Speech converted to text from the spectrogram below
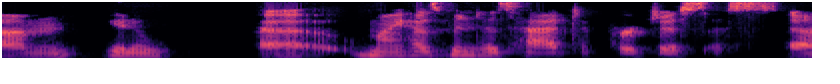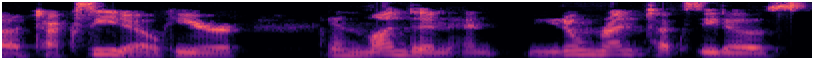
Um, you know, uh, my husband has had to purchase a, a tuxedo here in London, and you don't rent tuxedos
